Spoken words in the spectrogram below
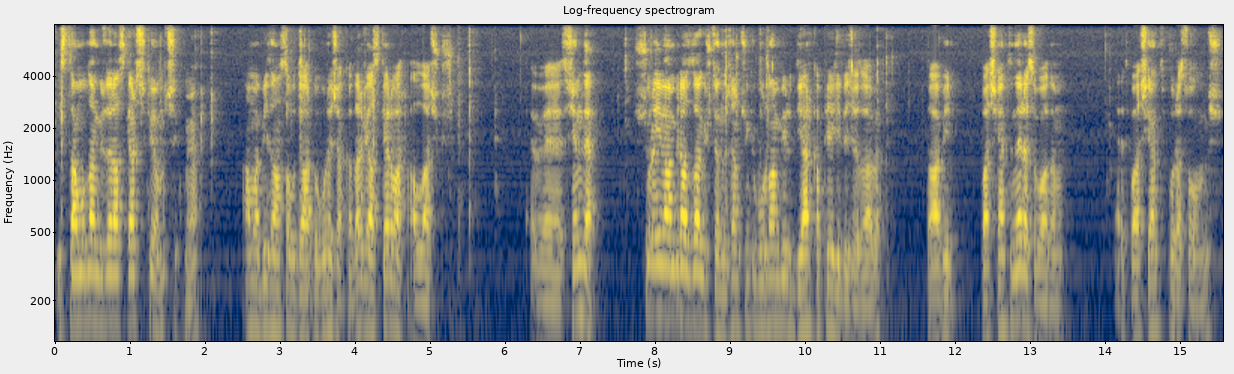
İstanbul'dan güzel asker çıkıyor mu? Çıkmıyor. Ama Bizans'a bu darbe vuracak kadar bir asker var. Allah'a şükür. Evet şimdi Şurayı ben biraz daha güçlendireceğim. Çünkü buradan bir diğer kapıya gideceğiz abi. Daha bir başkenti neresi bu adamın? Evet başkent burası olmuş.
